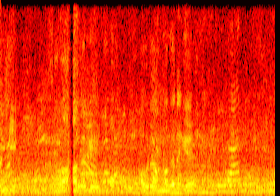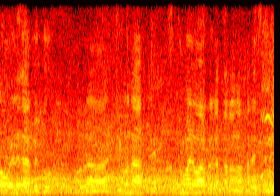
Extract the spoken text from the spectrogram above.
ತಂಗಿ. ಸೊ ಹಾಗಾಗಿ ಅವರ ಮಗನಿಗೆ ತುಂಬ ಒಳ್ಳೆಯದಾಗಬೇಕು ಅವರ ಜೀವನ ಸುಖಮಯವಾಗಬೇಕಂತ ನಾನು ಹಾರೈಸ್ತೀನಿ.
